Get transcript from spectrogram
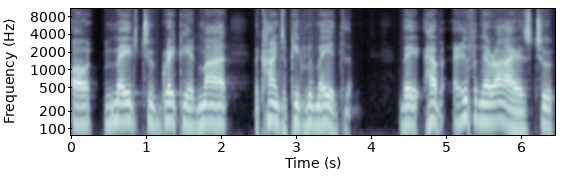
are made to greatly admire the kinds of people who made them. They have opened their eyes to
